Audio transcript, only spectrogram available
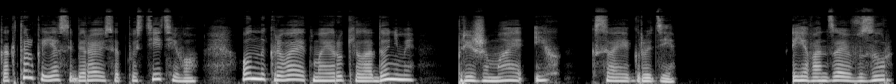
Как только я собираюсь отпустить его, он накрывает мои руки ладонями, прижимая их к своей груди. Я вонзаю взор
